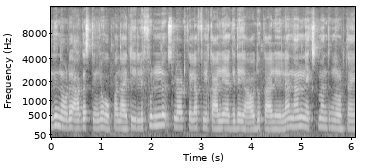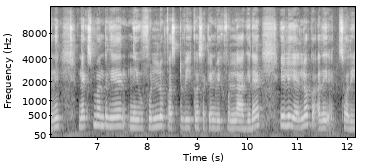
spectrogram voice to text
ಇದು ನೋಡಿ, ಆಗಸ್ಟ್ ತಿಂಗಳು ಓಪನ್ ಆಯಿತು. ಇಲ್ಲಿ ಫುಲ್ ಸ್ಲಾಟ್ಗೆಲ್ಲ ಫುಲ್ ಖಾಲಿ ಆಗಿದೆ, ಯಾವುದು ಖಾಲಿ ಇಲ್ಲ. ನಾನು ನೆಕ್ಸ್ಟ್ ಮಂತ್ಗೆ ನೋಡ್ತಾ ಇದ್ದೀನಿ. ನೆಕ್ಸ್ಟ್ ಮಂತ್ಗೆ ನೀವು full first week second week full ಆಗಿದೆ. ಇಲ್ಲಿ ಎಲ್ಲೋ ಅದೇ ಸಾರಿ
